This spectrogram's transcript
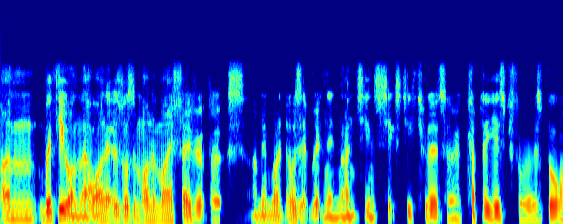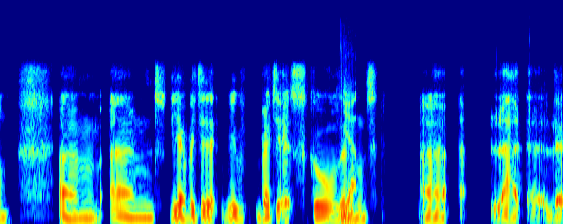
I'm with you on that one. It was, wasn't one of my favourite books. I mean, was it written in 1963? So a couple of years before I was born. Um, and yeah, we did it. We read it at school, Yeah. and uh, that, uh, the,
